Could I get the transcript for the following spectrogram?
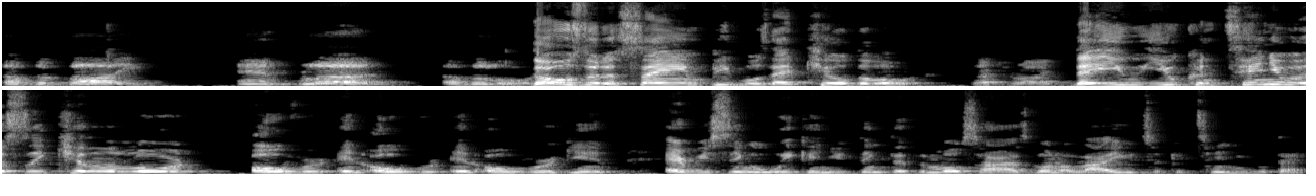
of the body and blood of the Lord. Those are the same peoples that killed the Lord. That's right. They you you continuously killing the Lord over and over and over again every single week, and you think that the Most High is going to allow you to continue with that?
